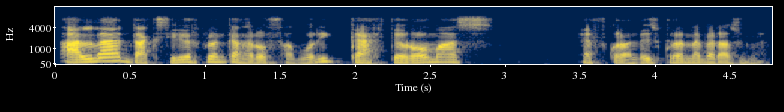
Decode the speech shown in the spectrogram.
Αλλά εντάξει, η Λίβερπουλ είναι καθαρός φαβόρη. Καρτερό μας εύκολα, δύσκολα να περάσουμε.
